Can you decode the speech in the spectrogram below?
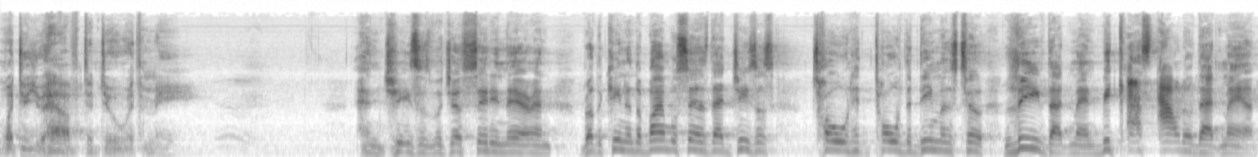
what do you have to do with me? And Jesus was just sitting there, and Brother Keenan, the Bible says that Jesus told, told the demons to leave that man, be cast out of that man.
